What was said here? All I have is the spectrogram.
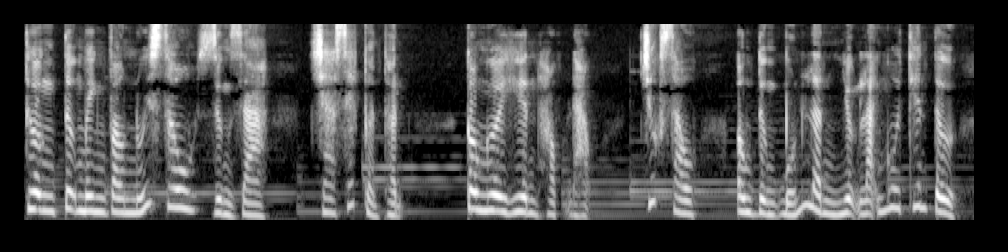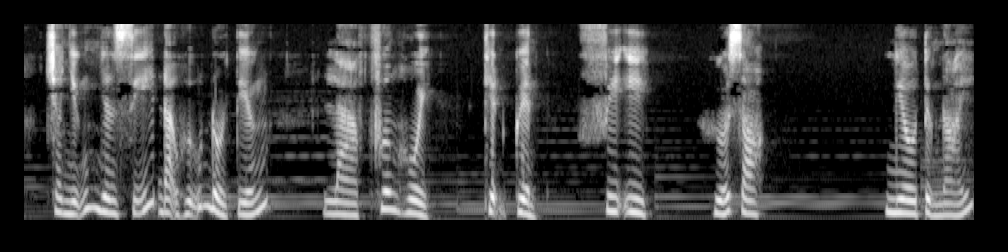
Thường tự mình vào núi sâu, rừng già, tra xét cẩn thận, cầu người hiền học đạo. Trước sau, ông từng bốn lần nhượng lại ngôi thiên tử cho những nhân sĩ đạo hữu nổi tiếng là Phương Hồi, Thiện Quyền, Phi Y, Hứa Do. Nghiêu từng nói,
